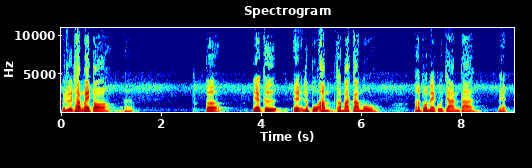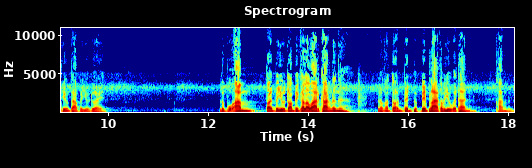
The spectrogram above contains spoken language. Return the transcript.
ไม่รู้จะทำไงต่อ ก็เนี่ยคือหลวงปู่อ่ำธรรมกาโมพ่อแม่ครูจารย์ตา เนี่ยที่ลวงตาไปอยู่ด้วยหลวงปู่อ่ำตอนไปอยู่ตอนเป็นคารวาสครั้งหนึ่งแล้วก็ตอนเป็นเป็นพระก็ไปอยู่กับท่าน ครั้งหนึ่ง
